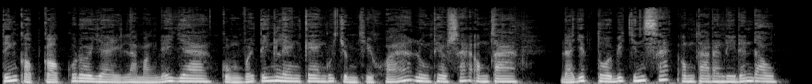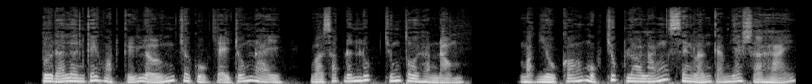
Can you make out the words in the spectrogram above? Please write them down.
Tiếng cọp cọp của đôi giày làm bằng đế da cùng với tiếng len ken của chùm chìa khóa luôn theo sát ông ta, đã giúp tôi biết chính xác ông ta đang đi đến đâu. Tôi đã lên kế hoạch kỹ lưỡng cho cuộc chạy trốn này và sắp đến lúc chúng tôi hành động mặc dù có một chút lo lắng xen lẫn cảm giác sợ hãi.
